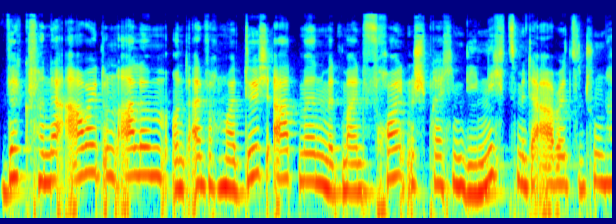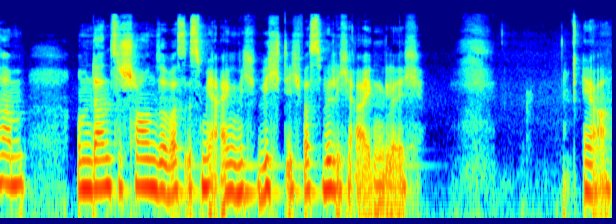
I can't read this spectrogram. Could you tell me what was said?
weg von der Arbeit und allem und einfach mal durchatmen, mit meinen Freunden sprechen, die nichts mit der Arbeit zu tun haben, um dann zu schauen, so was ist mir eigentlich wichtig, was will ich eigentlich. Ja,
